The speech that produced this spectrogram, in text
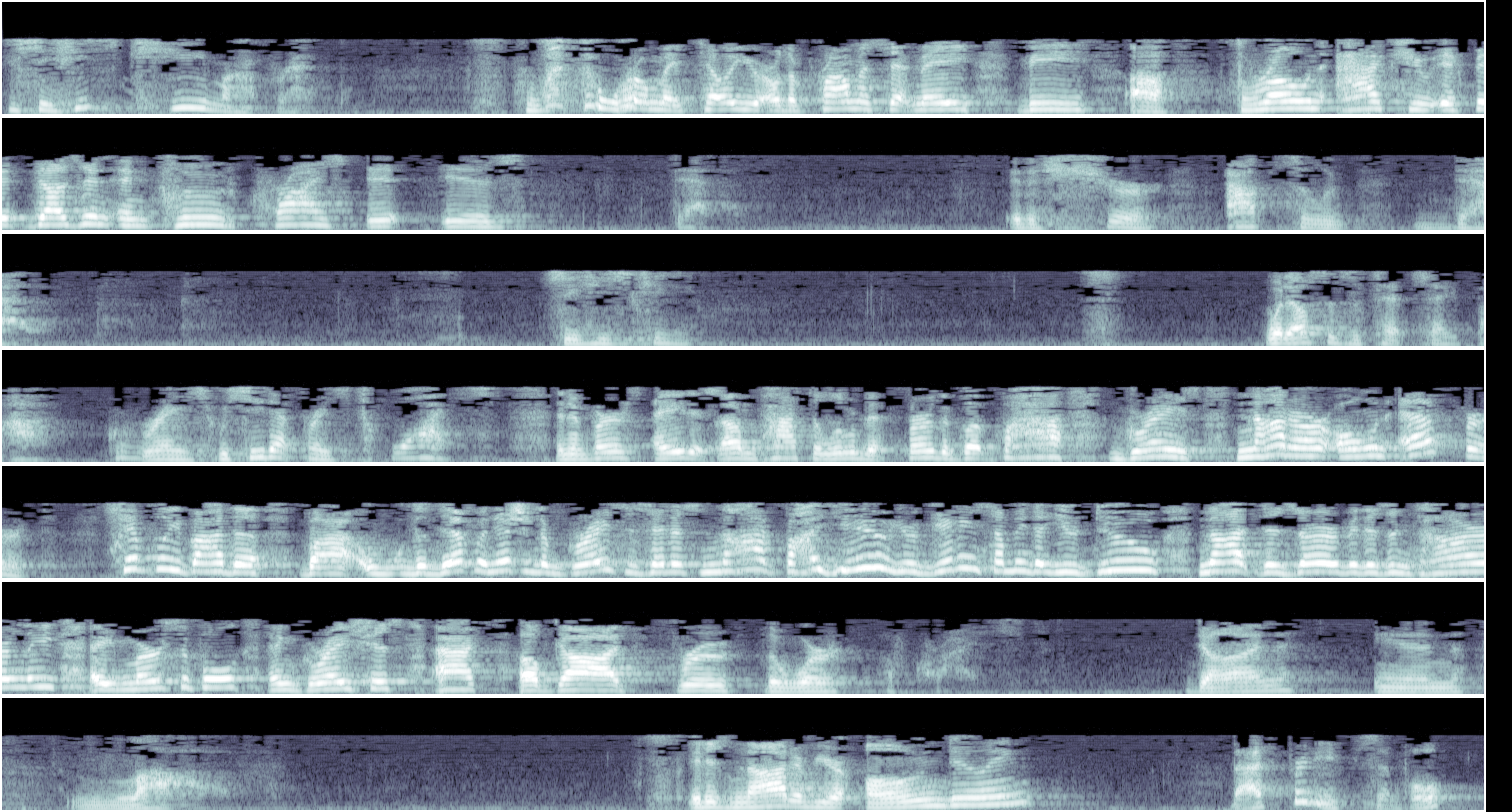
You see, He's key, my friend. What the world may tell you or the promise that may be uh, thrown at you, if it doesn't include Christ, it is death. It is sure, absolute death. See, he's key. What else does the text say? By grace. We see that phrase twice. And in verse 8, it's unpacked a little bit further, but by grace, not our own effort. Simply by the, by the definition of grace is that it's not by you. You're getting something that you do not deserve. It is entirely a merciful and gracious act of God through the work of Christ. Done in love. It is not of your own doing. That's pretty simple.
